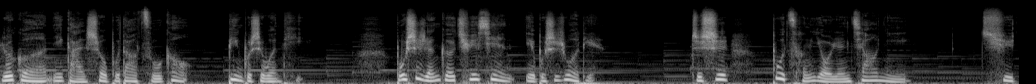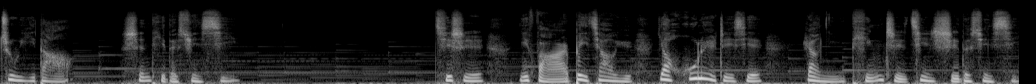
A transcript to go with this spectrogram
如果你感受不到足够，并不是问题，不是人格缺陷，也不是弱点，只是。不曾有人教你去注意到身体的讯息，其实你反而被教育要忽略这些让你停止进食的讯息。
